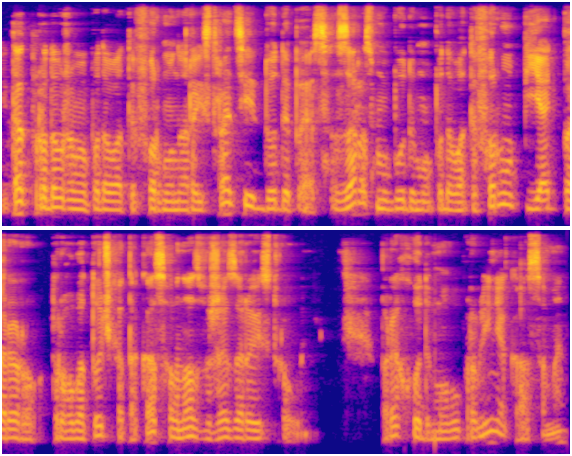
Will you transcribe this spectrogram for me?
І так продовжуємо подавати форму на реєстрації до ДПС. Зараз ми будемо подавати форму 5 ПРРО. Торгова точка та каса в нас вже зареєстровані. Переходимо в управління касами,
